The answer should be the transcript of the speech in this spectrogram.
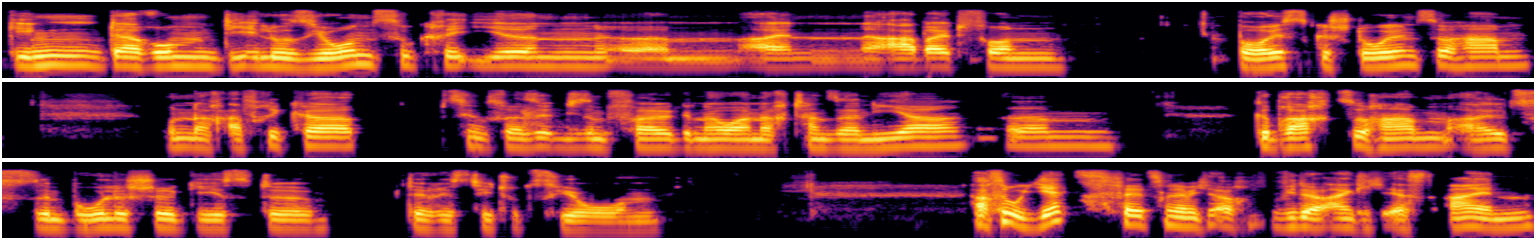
ging darum, die Illusion zu kreieren, ähm, eine Arbeit von Beuys gestohlen zu haben und nach Afrika, beziehungsweise in diesem Fall genauer nach Tansania ähm, gebracht zu haben als symbolische Geste der Restitution. Ach so, jetzt fällt es mir nämlich auch wieder eigentlich erst ein,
